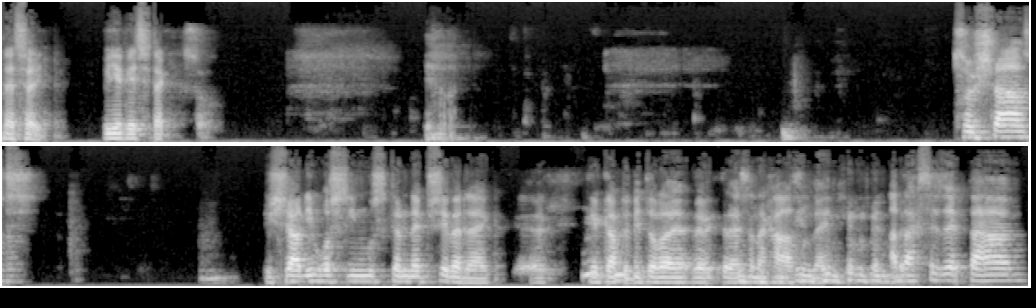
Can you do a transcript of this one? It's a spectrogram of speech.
No. Ne celý. Vidět věci tak, jak jsou. Což nás žádným oslým muskem nepřivede ke kapitole, ve které se nacházíme. A tak se zeptám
